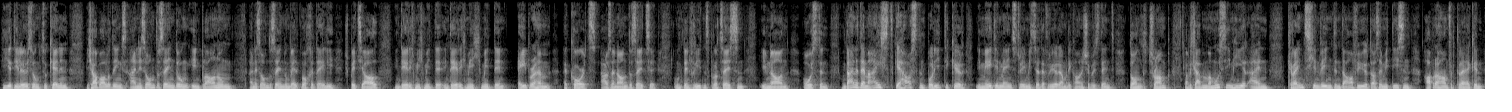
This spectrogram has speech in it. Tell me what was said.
hier die Lösung zu kennen. Ich habe allerdings eine Sondersendung in Planung, eine Sondersendung Weltwoche Daily Spezial, in der ich mich mit der, in der ich mich mit den Abraham Accords auseinandersetze und den Friedensprozessen im Nahen Osten. Und einer der meist gehassten Politiker im Medienmainstream ist ja der frühere amerikanische Präsident Donald Trump. Aber ich glaube, man muss ihm hier ein Kränzchen winden dafür, dass er mit diesen Abraham-Verträgen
